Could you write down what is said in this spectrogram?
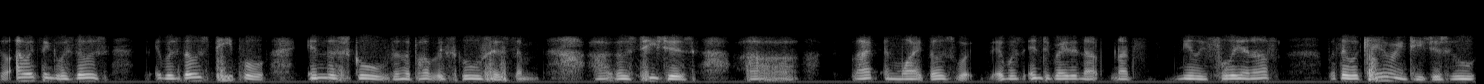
so I would think it was those it was those people in the schools in the public school system uh, those teachers uh, black and white those were it was integrated not not nearly fully enough but there were caring teachers who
